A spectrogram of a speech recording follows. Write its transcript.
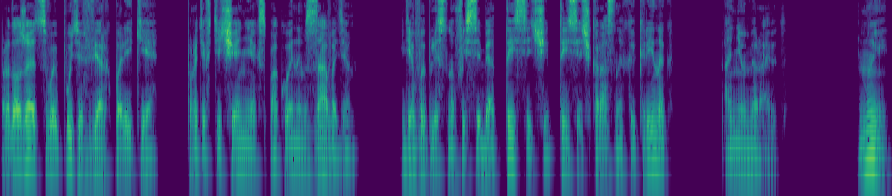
продолжают свой путь вверх по реке, против течения к спокойным заводям, где, выплеснув из себя тысячи тысяч красных икринок, они умирают. Мы,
